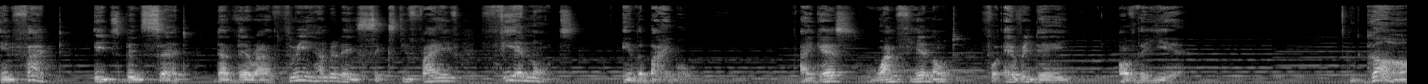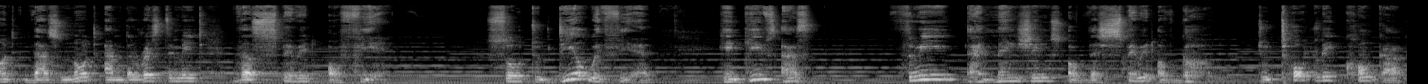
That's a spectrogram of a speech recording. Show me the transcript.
In fact, it's been said that there are 365 fear nots in the Bible. I guess one fear not for every day of the year. God does not underestimate the spirit of fear. So, to deal with fear, He gives us three dimensions of the Spirit of God to totally conquer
